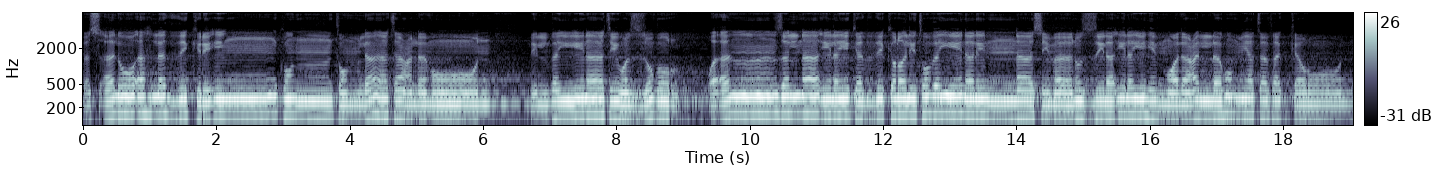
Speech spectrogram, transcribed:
فاسالوا أهل الذكر ان كنتم لا تعلمون بالبينات والزبر وانزلنا اليك الذكر لتبين للناس ما نزل اليهم ولعلهم يتفكرون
